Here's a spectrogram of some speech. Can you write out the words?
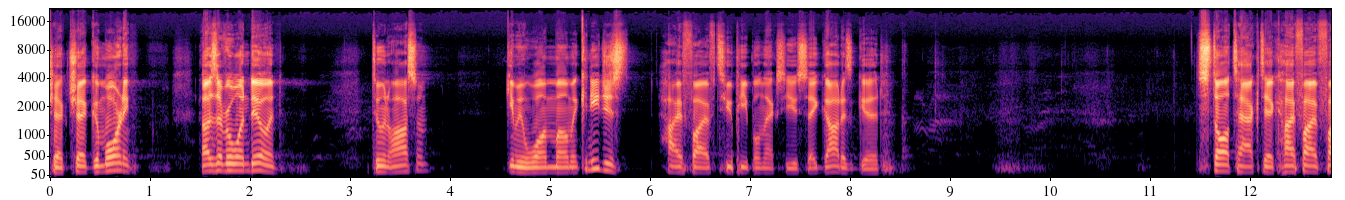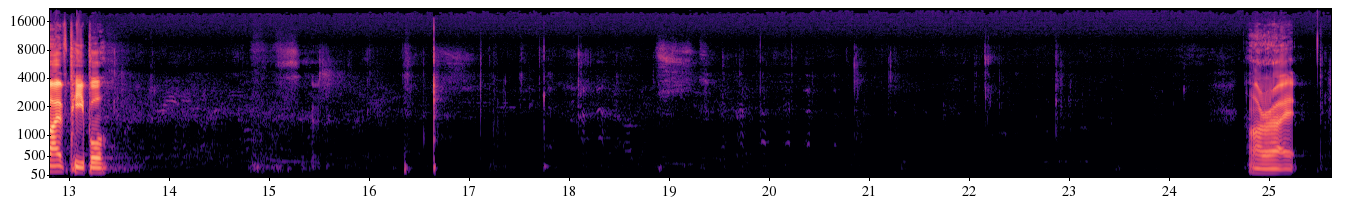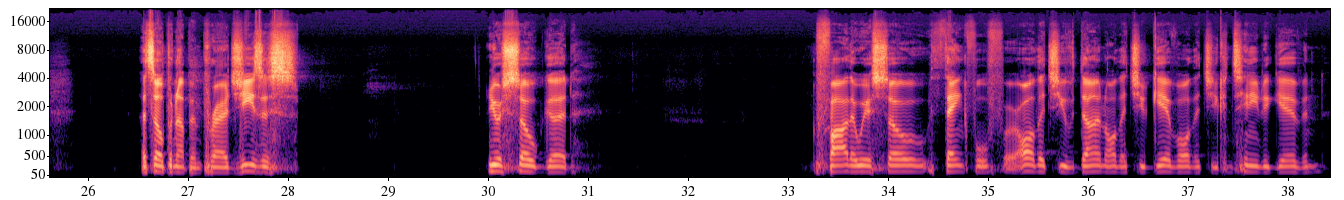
Check, check. Good morning. How's everyone doing? Doing awesome? Give me one moment. Can you just high five two people next to you? Say, God is good. Stall tactic. High five five people. All right. Let's open up in prayer. Jesus, you are so good. Father, we are so thankful for all that you've done, all that you give, all that you continue to give. And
